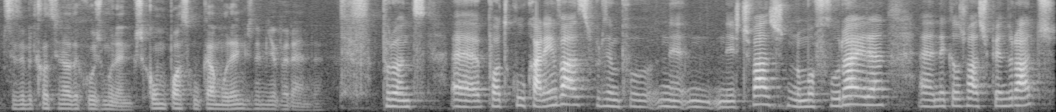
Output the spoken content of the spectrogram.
precisamente relacionada com os morangos. Como posso colocar morangos na minha varanda? Pronto, uh, pode colocar em vasos, por exemplo, nestes vasos, numa floreira, uh, naqueles vasos pendurados,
